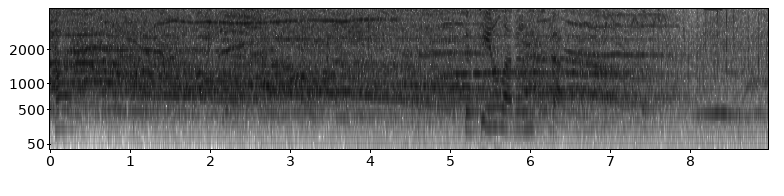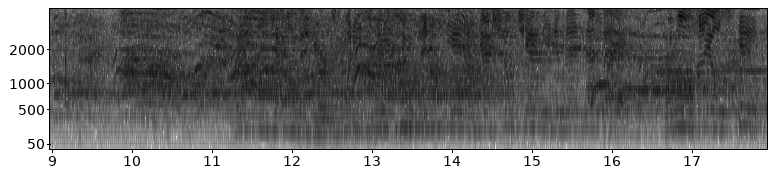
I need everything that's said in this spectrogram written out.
Oh. Fifteen eleven. Ohio State,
